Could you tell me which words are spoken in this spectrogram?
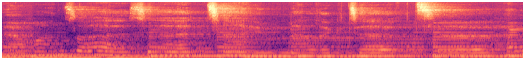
There once was a time I looked up to her,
